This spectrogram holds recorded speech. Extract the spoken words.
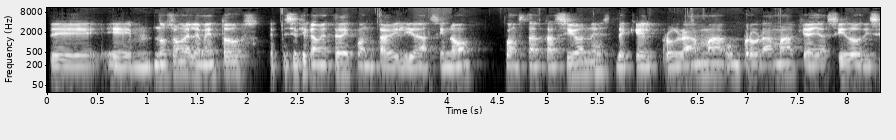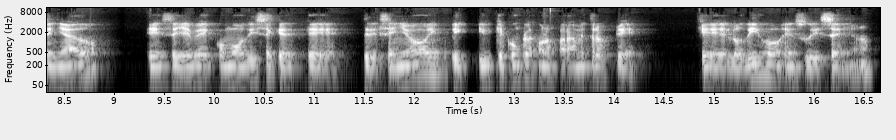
de, eh, no son elementos específicamente de contabilidad, sino constataciones de que el programa, un programa que haya sido diseñado, eh, se lleve como dice que se diseñó y, que cumpla con los parámetros que, que lo dijo en su diseño. ¿no?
